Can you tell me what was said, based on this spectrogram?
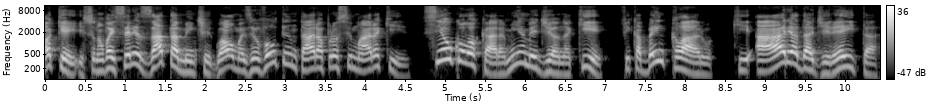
Ok, isso não vai ser exatamente igual, mas eu vou tentar aproximar aqui. Se eu colocar a minha mediana aqui, fica bem claro que a área da direita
